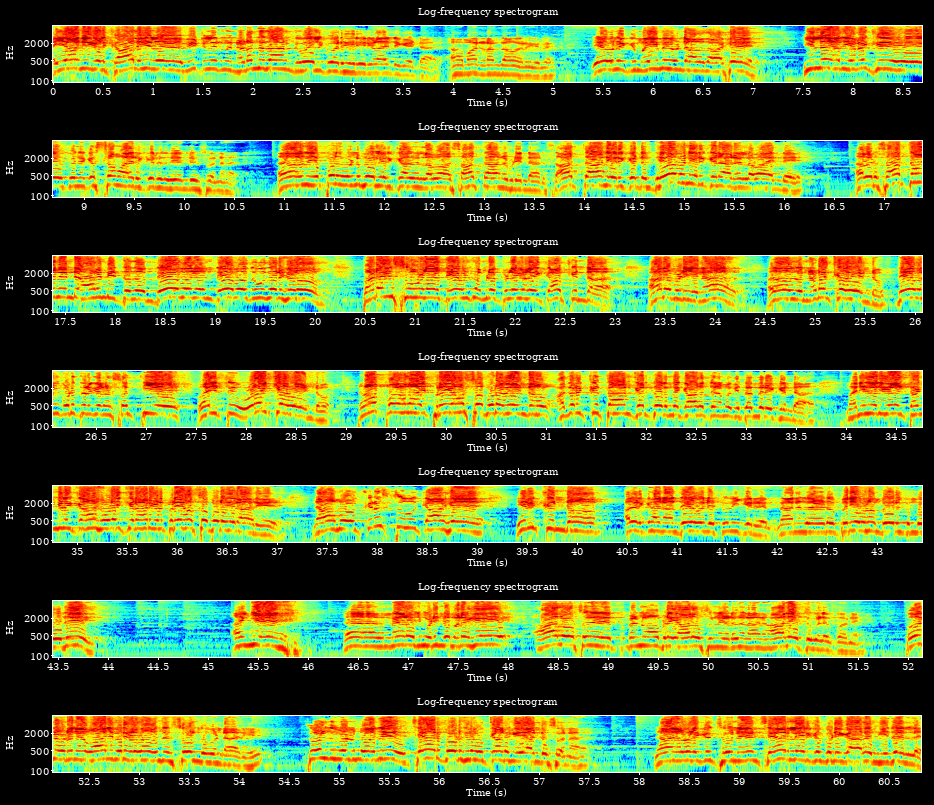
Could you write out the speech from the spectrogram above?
ஐயா நீங்கள் காலையில் வீட்டிலிருந்து நடந்துதான் கோயிலுக்கு வருகிறீர்களா என்று கேட்டார். ஆமா நடந்தான் வருகிறேன். தேவனுக்கு மகிமை உண்டாவதாக. இல்லை அது எனக்கு கொஞ்சம் கஷ்டமா இருக்கிறது என்று சொன்னார். அதாவது எப்பொழுது ஒன்று போல் இருக்காது அல்லவா? சாத்தான் அப்படின்றார். சாத்தான் இருக்கட்டும் தேவன் இருக்கிறார் அல்லவா என்று. அவர் சாத்தான் என்று ஆரம்பித்ததும் தேவனும் தேவ தூதர்களும் படை சூழ தேவன் தம்முடைய பிள்ளைகளை காக்கின்றார். ஆனபடியினால் அதாவது நடக்க வேண்டும். தேவன் கொடுத்திருக்கிற சக்தியை வைத்து உழைக்க வேண்டும். ராப்பகலாய் பிரயாசப்பட வேண்டும். அதற்குத்தான் கருத்திருந்த காலத்தை நமக்கு தந்திருக்கின்றார். மனிதர்கள் தங்களுக்காக உழைக்கிறார்கள் பிரயாசப்படுகிறார்கள். நாமோ கிறிஸ்துவுக்காக இருக்கின்றோம். அதற்காக நான் தேவனை துணிக்கிறேன் நான் இந்த பெரியவளம் போயிருக்கும் போது அங்கே மேரேஜ் முடிந்த பிறகு ஆலோசனை பெண்மாப்பிள்ளை ஆலோசனை நான் ஆலயத்துக்குள்ளே போனேன். போன உடனே வாலிபர்கள் வந்து சூழ்ந்து கொண்டார்கள். சூழ்ந்து கொள்ளும் போது சேர் போடுகிற உட்காருங்க என்று சொன்னார். நான் அவர்களுக்கு சொன்னேன் சேர்ல இருக்கக்கூடிய காலம் இதல்ல.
